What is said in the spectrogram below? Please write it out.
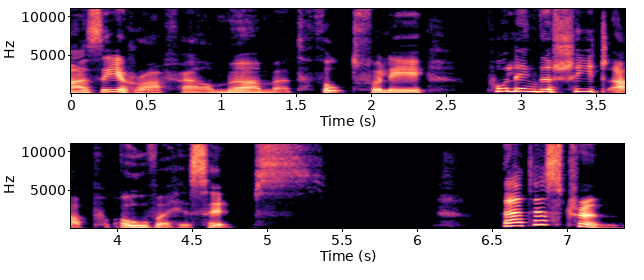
Aziraphale murmured thoughtfully, pulling the sheet up over his hips. That is true.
